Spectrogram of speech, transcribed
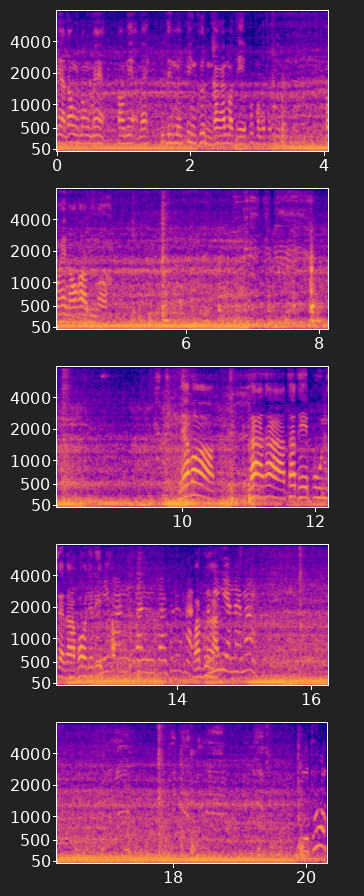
เนี่ยต้องต้องแม่เอาเนี่ยแม่ดินมันปิ้งขึ้นถ้างั้นมาเทปุ๊บมันก็จะปิ้งต้องให้น้องเขาเอาดินออกเนี่ยพ่อถ้าถ้าถ้าเทปูนใส่ตาพ่อจะรีบขับวันวัน วันพฤหัสวันพฤหัส นี้เรียนอะไรมั่งกี่ทุ่ม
